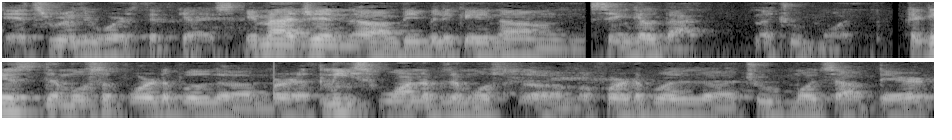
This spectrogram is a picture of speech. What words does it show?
it's really worth it, guys. Imagine, um, bibili kayo ng single bat na tube mod. I guess the most affordable, um, or at least one of the most um, affordable uh, tube mods out there,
